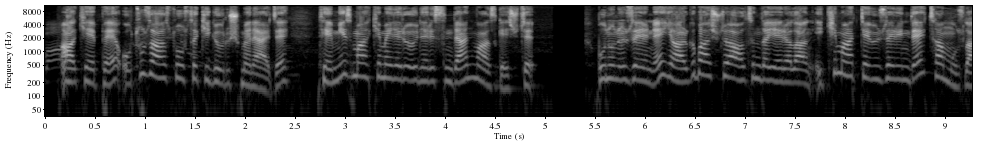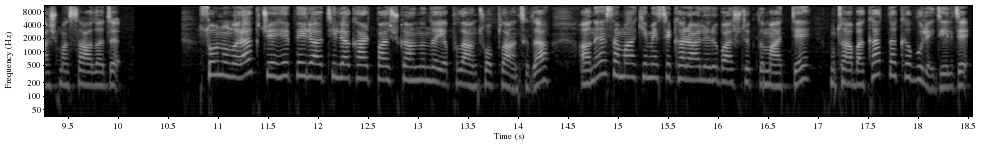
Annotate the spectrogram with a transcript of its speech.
AKP 30 Ağustos'taki görüşmelerde temiz mahkemeleri önerisinden vazgeçti. Bunun üzerine yargı başlığı altında yer alan iki madde üzerinde tam uzlaşma sağladı. Son olarak CHP'li Atilla Kart Başkanlığı'nda yapılan toplantıda Anayasa Mahkemesi kararları başlıklı madde mutabakatla kabul edildi.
